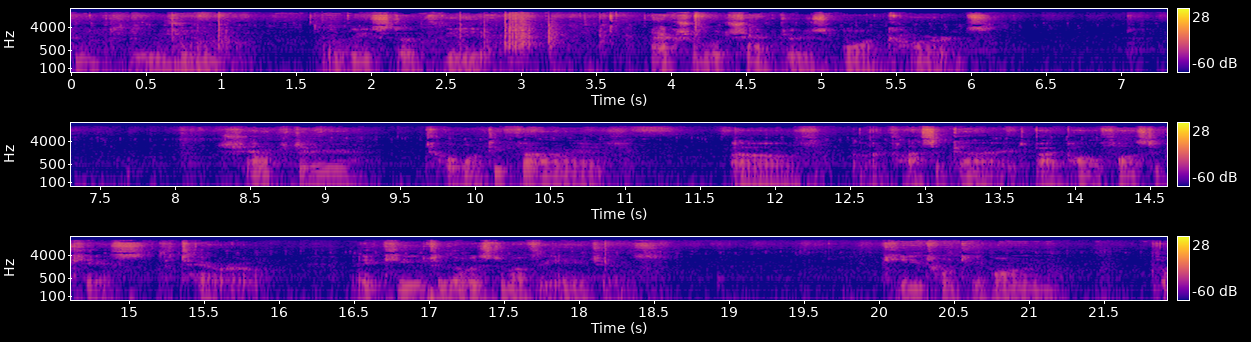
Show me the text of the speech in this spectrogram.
conclusion, at least of the actual chapters on cards. Chapter 25 of The Classic Guide by Paul Foster Case, The Tarot, A Key to the Wisdom of the Ages. Key 21, The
